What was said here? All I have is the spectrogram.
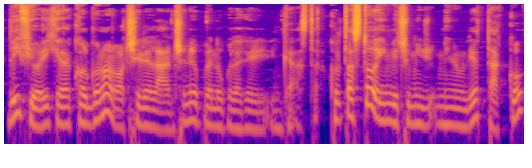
dei fiori che raccolgono rocce e le lanciano io prendo quella che incastra. Col tasto E invece menu di attacco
